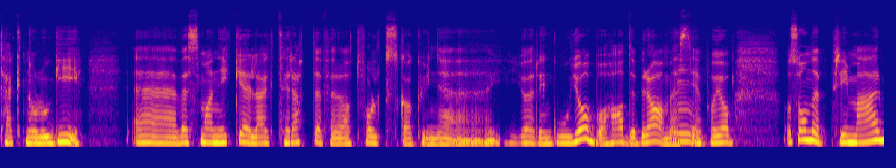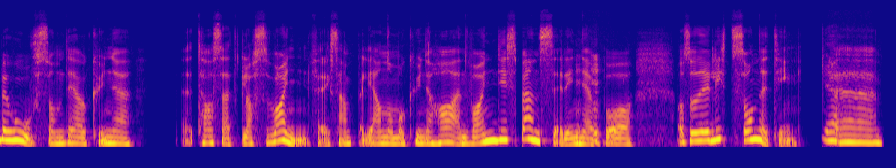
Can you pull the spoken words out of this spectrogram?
teknologi eh, hvis man ikke legger til rette for at folk skal kunne gjøre en god jobb og ha det bra mens mm. de er på jobb. Og sånne primærbehov som det å kunne ta seg et glass vann, f.eks., gjennom å kunne ha en vanndispenser inne på Altså det er litt sånne ting. Yeah. Eh,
